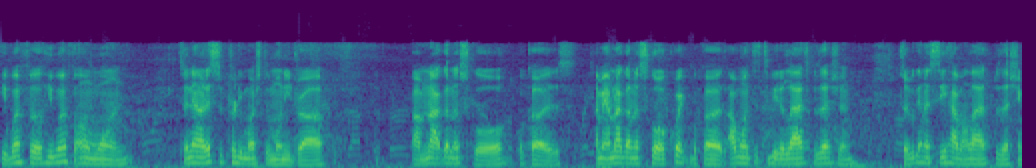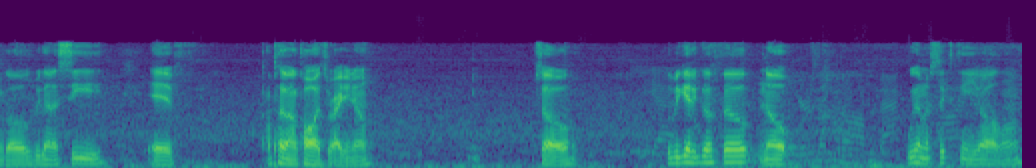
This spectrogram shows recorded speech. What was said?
he went for he went for on one. So now this is pretty much the money drive. I'm not gonna score because I mean I'm not gonna score quick because I want this to be the last possession. So we're gonna see how my last possession goes. We're gonna see if I play my cards right, you know. So did we get a good field? Nope. We're on a 16 yard line.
